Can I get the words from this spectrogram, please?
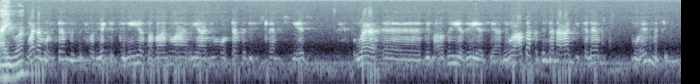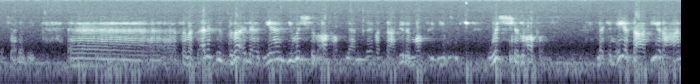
أيوة. وأنا مهتم بالحريات الدينية طبعا يعني مهتم بالإسلام السياسي وبالقضيه ديت يعني. وأعتقد إن أنا عندي كلام مهم في المسألة دي. آه، فمسألة ازدراء الأديان دي وش القفص؟ يعني زي ما التعبير المصري بيقول وش القفص؟ لكن هي تعبير عن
